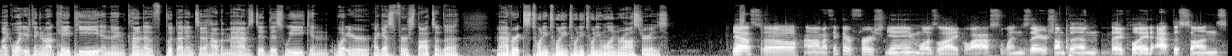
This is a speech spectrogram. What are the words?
like what you're thinking about KP, and then kind of put that into how the Mavs did this week, and what your, I guess, first thoughts of the Mavericks 2020-2021 roster is. Yeah, so um, I think their first game was like last Wednesday or something. They played at the Suns.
